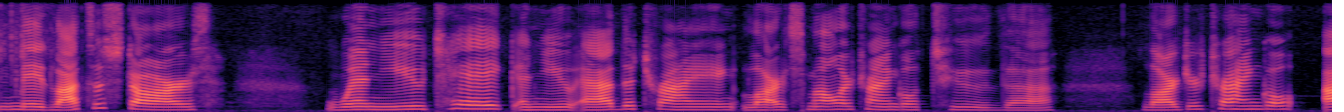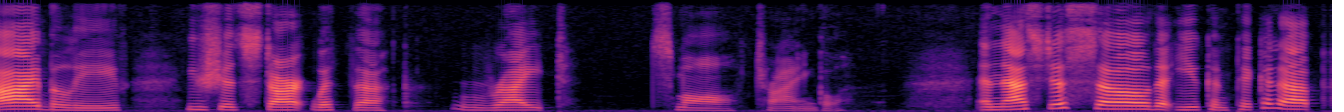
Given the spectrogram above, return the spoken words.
made lots of stars. When you take and you add the triangle, large, smaller triangle to the larger triangle, I believe you should start with the right small triangle. And that's just so that you can pick it up,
